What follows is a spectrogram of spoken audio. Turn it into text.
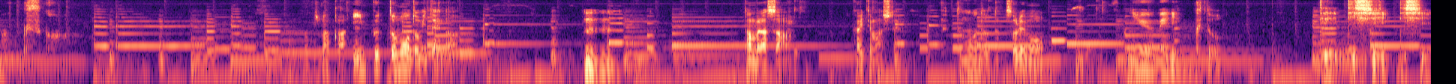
マックスか。あとなんか、インプットモードみたいな、うんうん。田村さん書いてましたよ。プットモード。なんかそれも、ニューメリックと。デディシディシ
